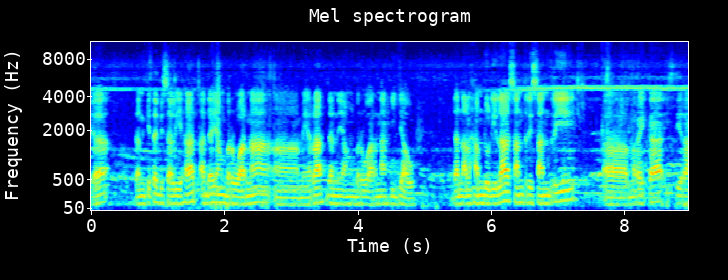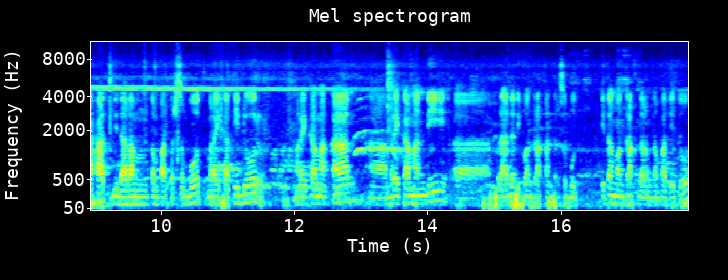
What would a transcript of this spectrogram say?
ya. Dan kita bisa lihat ada yang berwarna uh, merah dan yang berwarna hijau. Dan alhamdulillah santri-santri uh, mereka istirahat di dalam tempat tersebut. Mereka tidur mereka makan uh, mereka mandi uh, berada di kontrakan tersebut. Kita ngontrak dalam tempat itu.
